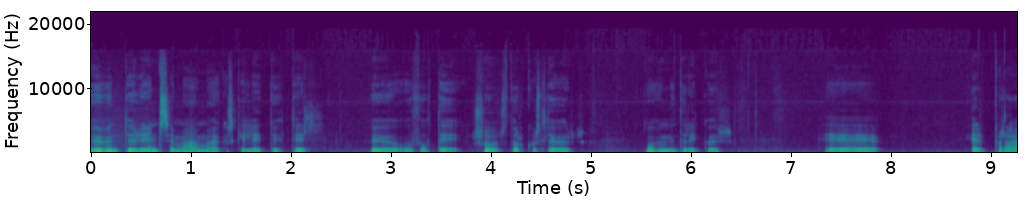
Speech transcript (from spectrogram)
höfundurinn sem að maður kannski leiti upp til uh, og þótti svo stórkostlegur og höfundaríkur uh, er bara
